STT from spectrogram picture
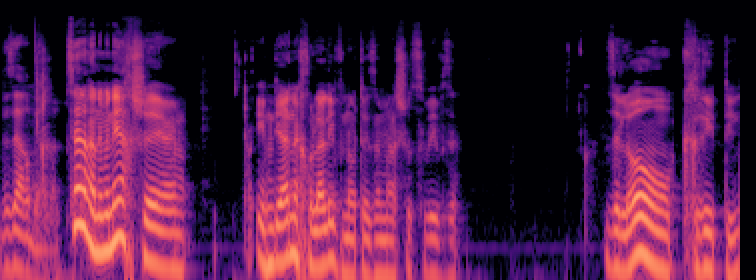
וזה הרבה אבל. בסדר, אני מניח שאינדיאנה יכולה לבנות איזה משהו סביב זה. זה לא קריטי.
